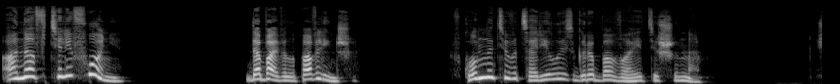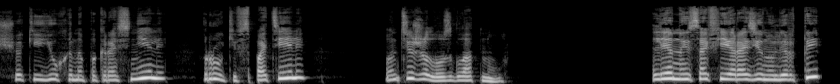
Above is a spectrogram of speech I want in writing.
«Она в телефоне», — добавила Павлинша. В комнате воцарилась гробовая тишина. Щеки Юхана покраснели, руки вспотели, он тяжело сглотнул. Лена и София разинули рты,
